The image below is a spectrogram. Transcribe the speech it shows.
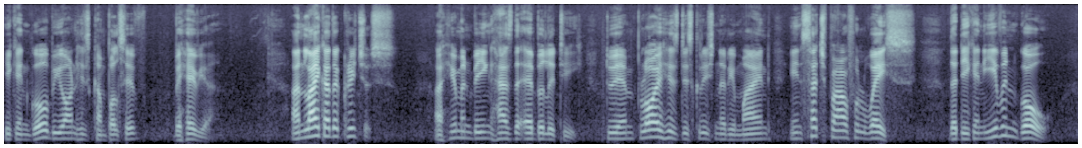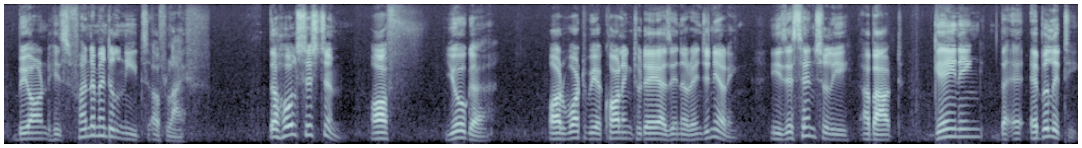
he can go beyond his compulsive behavior. Unlike other creatures, a human being has the ability to employ his discretionary mind in such powerful ways that he can even go beyond his fundamental needs of life. The whole system of yoga or what we are calling today as inner engineering is essentially about gaining the ability,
